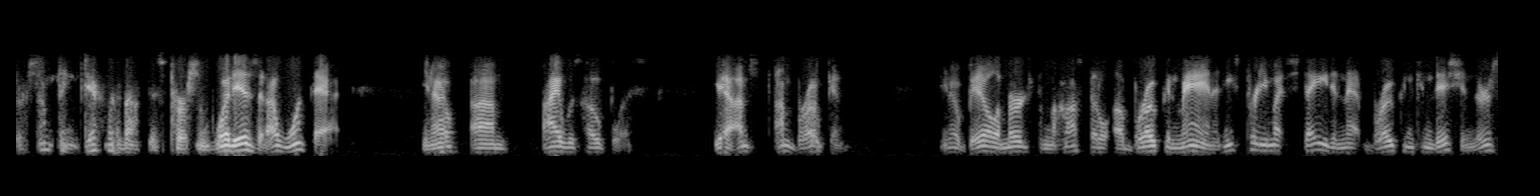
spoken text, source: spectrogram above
there's something different about this person. What is it? I want that. You know, um, I was hopeless. Yeah, I'm I'm broken. You know, Bill emerged from the hospital a broken man, and he's pretty much stayed in that broken condition. There's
